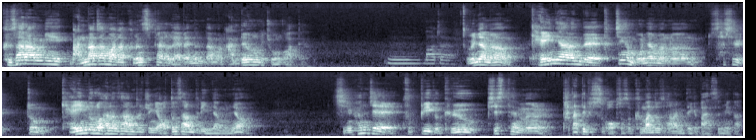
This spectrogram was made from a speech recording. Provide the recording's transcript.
그 사람이 만나자마자 그런 스펙을 내뱉는다면 안 배우는 게 좋은 것 같아요. 음, 맞아요. 왜냐면 개인이 하는데 특징은 뭐냐면은 사실 좀 개인으로 하는 사람들 중에 어떤 사람들이 있냐면요. 지금 현재 국비 그 교육 시스템을 받아들일 수가 없어서 그만둔 사람이 되게 많습니다.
